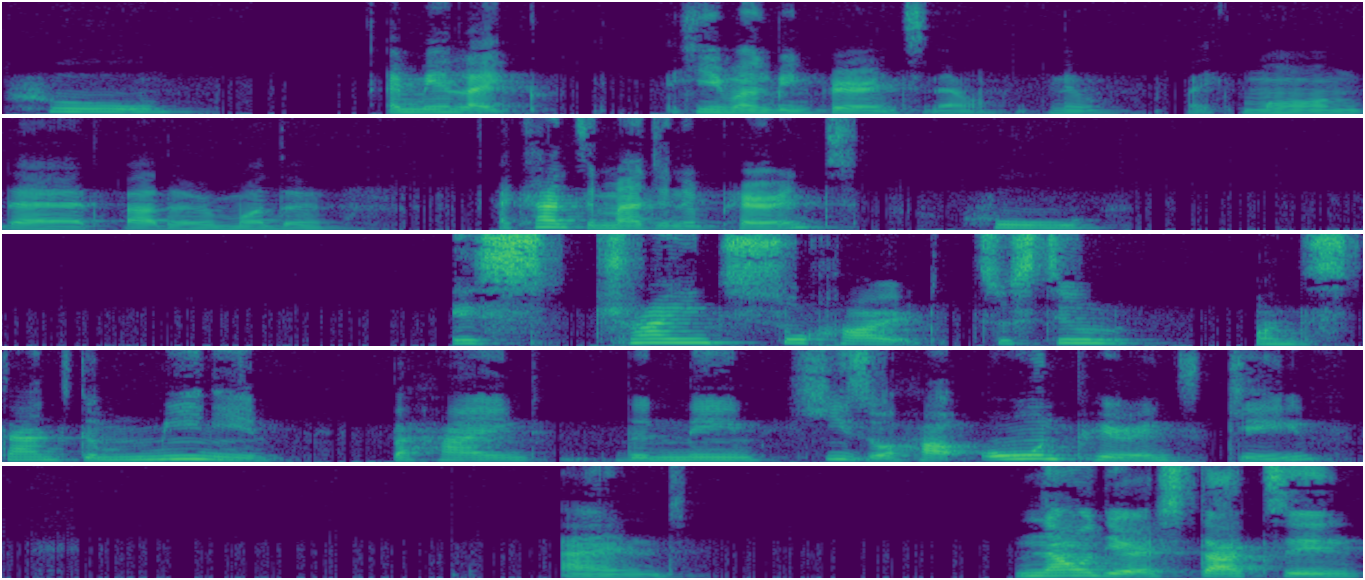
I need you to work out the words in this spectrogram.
who, I mean, like human being parents now, you know, like mom, dad, father, mother. I can't imagine a parent who is trying so hard to still understand the meaning behind the name his or her own parents gave. And now they are starting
